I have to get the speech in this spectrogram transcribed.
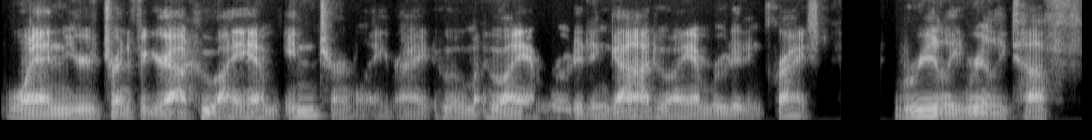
when you're trying to figure out who i am internally right? Who who i am rooted in god who i am rooted in christ. Really really tough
